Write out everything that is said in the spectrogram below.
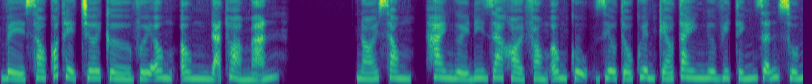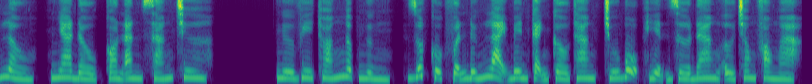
về sau có thể chơi cờ với ông, ông đã thỏa mãn. Nói xong, hai người đi ra khỏi phòng ông cụ, Diêu Tố Quyên kéo tay Ngư Vi Tính dẫn xuống lầu, nha đầu, con ăn sáng chưa? Ngư vi thoáng ngập ngừng, rốt cuộc vẫn đứng lại bên cạnh cầu thang, chú bộ hiện giờ đang ở trong phòng ạ.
